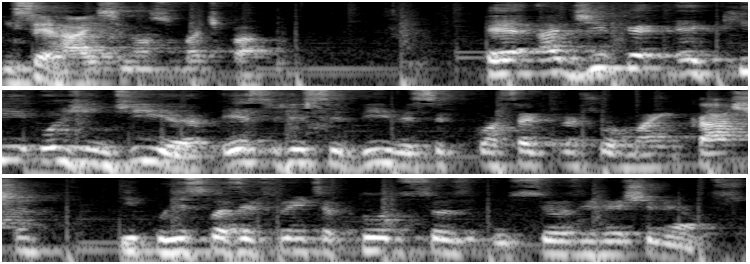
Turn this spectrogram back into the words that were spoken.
encerrar esse nosso bate-papo. É, a dica é que hoje em dia esses recebíveis você consegue transformar em caixa e com isso fazer frente a todos os seus, os seus investimentos.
